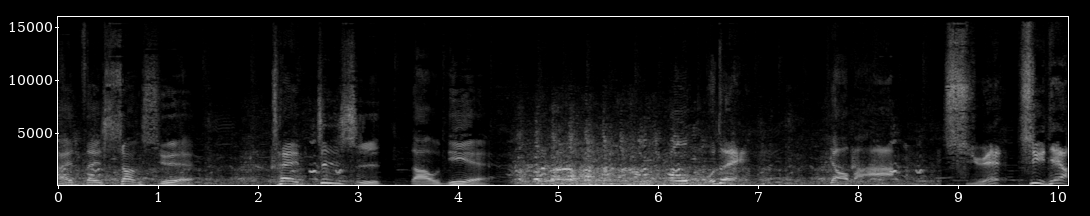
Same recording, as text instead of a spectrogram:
还在上学，才真是造孽。都 不对，要把学去掉。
